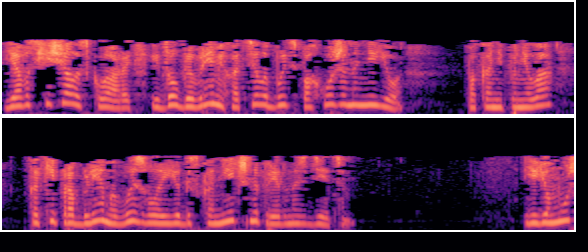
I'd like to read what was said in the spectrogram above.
Я восхищалась Кларой и долгое время хотела быть похожей на нее, пока не поняла, какие проблемы вызвала ее бесконечная преданность детям. Ее муж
